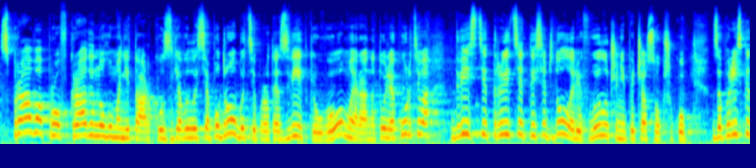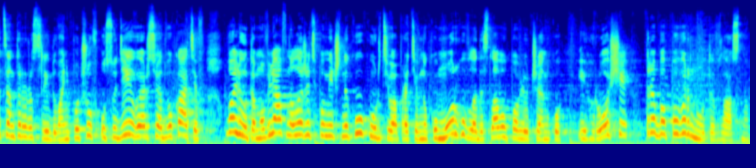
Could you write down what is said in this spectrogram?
Справа про вкрадену гуманітарку. З'явилися подробиці про те, звідки УВО мера Анатолія Куртєва 230 тисяч доларів вилучені під час обшуку. Запорізький центр розслідувань почув у суді версію адвокатів. Валюта, мовляв, належить помічнику Куртєва, працівнику моргу Владиславу Павлюченку. І гроші треба повернути власнику.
